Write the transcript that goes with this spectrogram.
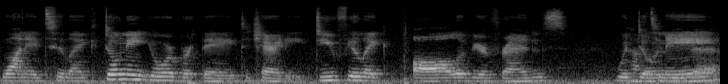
wanted to like donate your birthday to charity, do you feel like all of your friends would Have donate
